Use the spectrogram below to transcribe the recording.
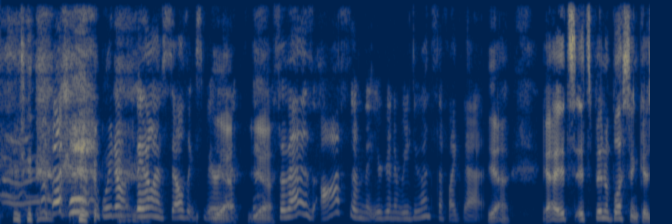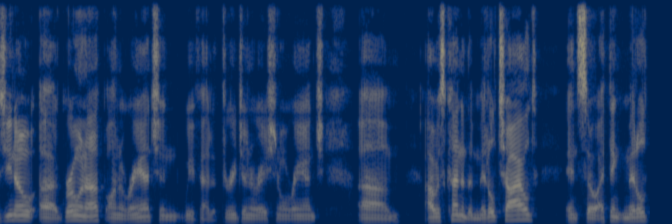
we don't. They don't have sales yeah. experience. Yeah. So that is awesome that you're going to be doing stuff like that. Yeah, yeah, it's it's been a blessing because you know, uh, growing up on a ranch, and we've had a three generational ranch. Um, I was kind of the middle child, and so I think middle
